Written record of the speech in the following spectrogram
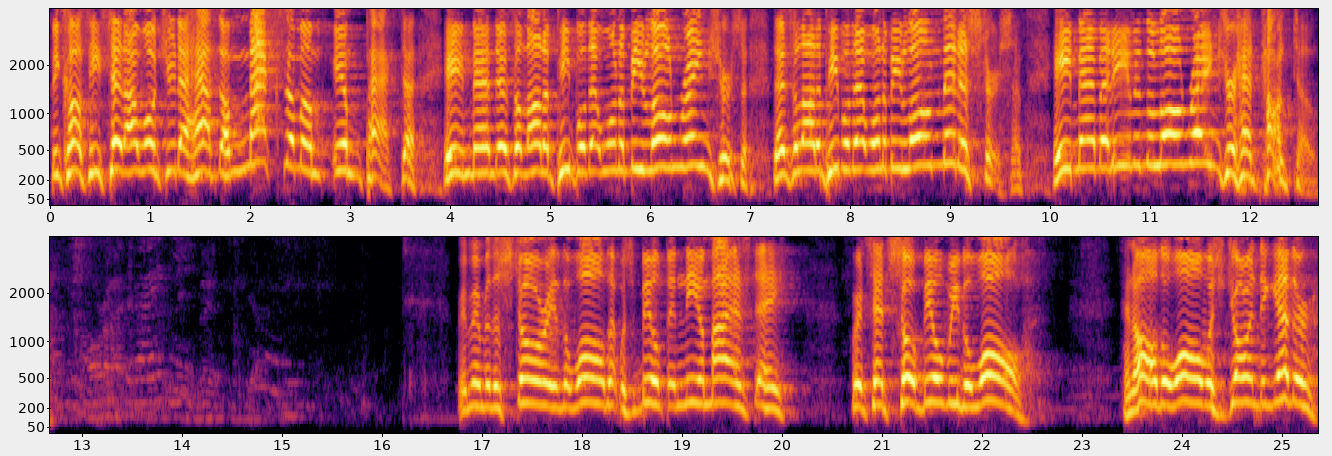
Because he said, I want you to have the maximum impact. Amen. There's a lot of people that want to be lone rangers. There's a lot of people that want to be lone ministers. Amen. But even the lone ranger had Tonto. Remember the story of the wall that was built in Nehemiah's day where it said, So build we the wall. And all the wall was joined together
